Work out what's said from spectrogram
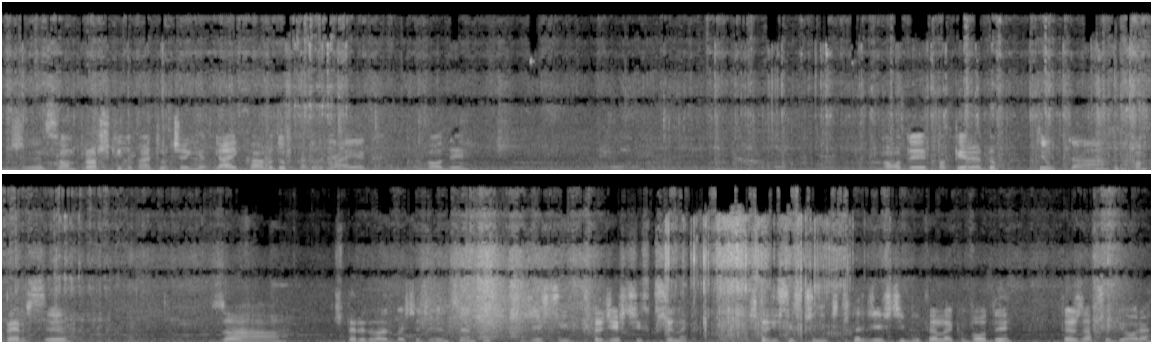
także są proszki do pamięturcie, jajka, lodówka do jajek, wody. wody, papiery do tyłka, pampersy. Za 4,29 centów 30, 40 skrzynek. 40 skrzynek, 40 butelek wody też zawsze biorę.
